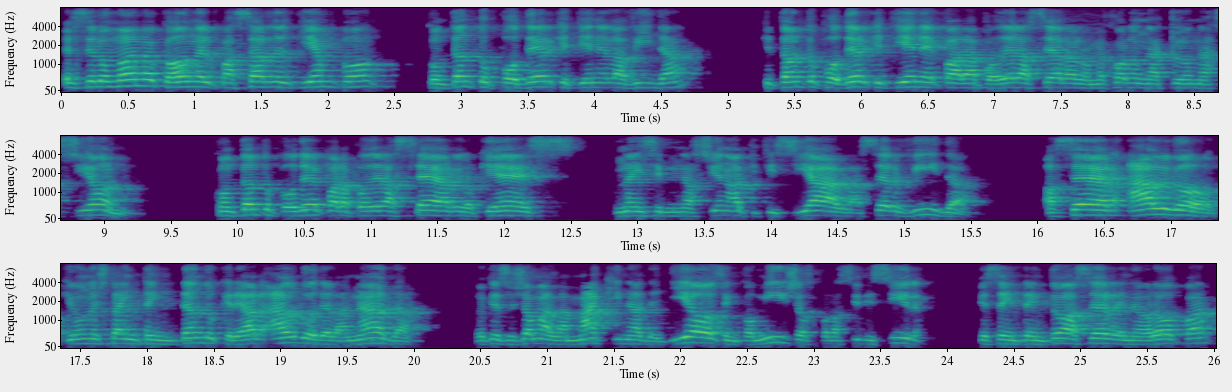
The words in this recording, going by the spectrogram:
El ser humano con el pasar del tiempo con tanto poder que tiene la vida, que tanto poder que tiene para poder hacer a lo mejor una clonación, con tanto poder para poder hacer lo que es una inseminación artificial, hacer vida, hacer algo que uno está intentando crear algo de la nada, lo que se llama la máquina de Dios, en comillas, por así decir, que se intentó hacer en Europa.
